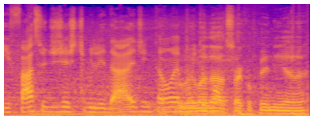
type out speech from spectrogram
e fácil digestibilidade, então o é muito bom. da sarcopenia, né?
